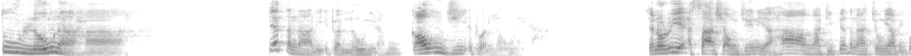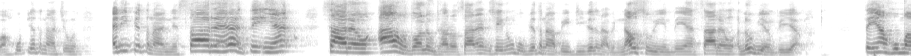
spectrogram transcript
သူလုံးတာဟာပြဿနာတွေအတွက်လုံးနေတာမဟုတ်ကောင်းကြီးအတွက်လုံးနေတာကျွန်တော်တို့ရဲ့အစာရှောင်ခြင်းတွေကဟာငါဒီပြဿနာကြုံရပြီကွာဟိုပြဿနာကြုံအဲ့ဒီပြဿနာနဲ့စာရန်တင်ရန် စာရန်ကိုအားအောင်သွားလုပ်ထားတော့စာရန်တစ်ချိန်လုံးဟိုပြဿနာပြီးဒီပြဿနာပြီးနောက်ဆိုရင်တင်ရန်စာရန်ကိုအလုပ်ပြန်ပေးရမှာတင်ရန်ဟိုမှာ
